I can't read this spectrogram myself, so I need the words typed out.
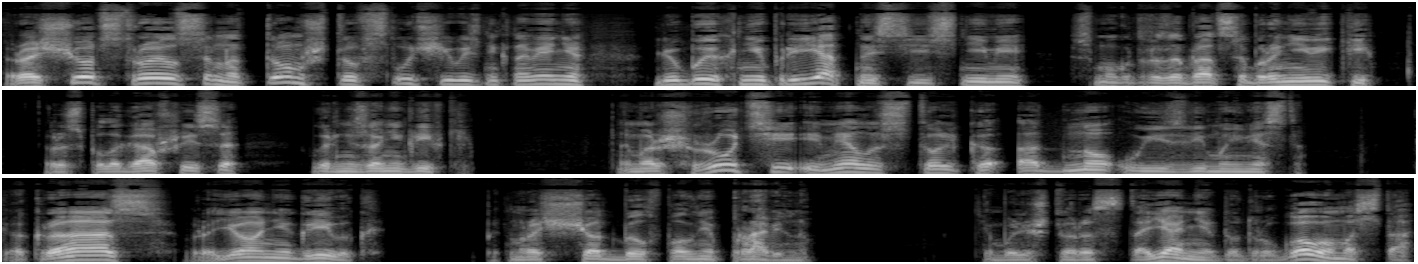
Расчет строился на том, что в случае возникновения любых неприятностей с ними смогут разобраться броневики, располагавшиеся в гарнизоне Гривки. На маршруте имелось только одно уязвимое место — как раз в районе Гривок, поэтому расчет был вполне правильным. Тем более, что расстояние до другого моста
